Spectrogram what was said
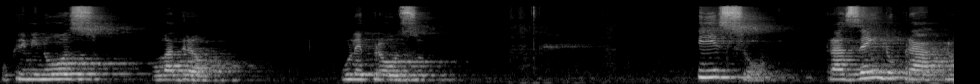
o criminoso, o ladrão, o leproso. Isso, trazendo para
